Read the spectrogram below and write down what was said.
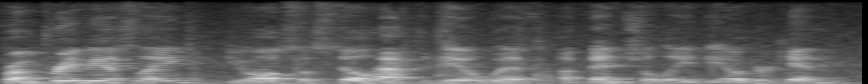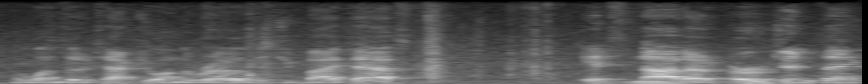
From previously, you also still have to deal with eventually the ogrekin, the ones that attacked you on the road that you bypassed. It's not an urgent thing,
